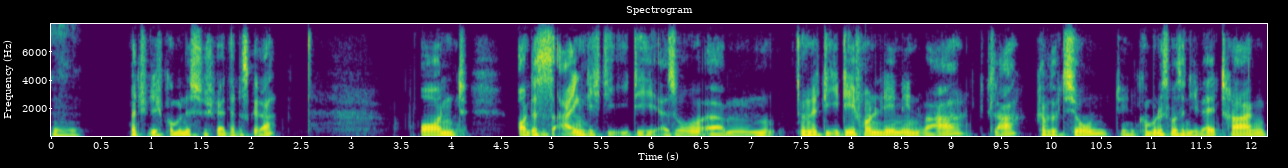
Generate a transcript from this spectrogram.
Mhm. Natürlich kommunistisch, wer hätte das gedacht? Und, und das ist eigentlich die Idee. Also ähm, die Idee von Lenin war, klar, Revolution, den Kommunismus in die Welt tragen,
